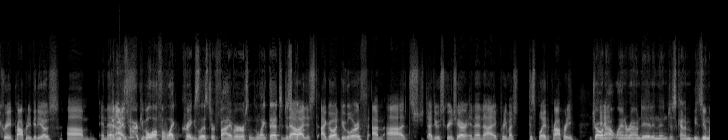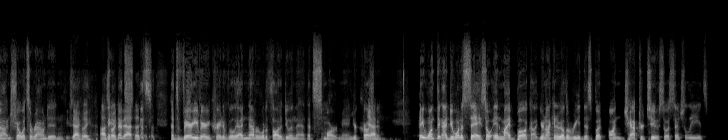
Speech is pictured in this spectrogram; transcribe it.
create property videos, um, and then but you I just hire people off of like Craigslist or Fiverr or something like that to just. No, go- I just I go on Google Earth. I'm uh, I do a screen share, and then I pretty much display the property draw an outline around it and then just kind of be zoom out and show what's around it and exactly. Uh, man, so i do that. That's, that's, that's very very creative willie. I never would have thought of doing that. That's smart man. You're crushing yeah. it. Hey one thing i do want to say. So in my book uh, you're not going to be able to read this but on chapter two so essentially it's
